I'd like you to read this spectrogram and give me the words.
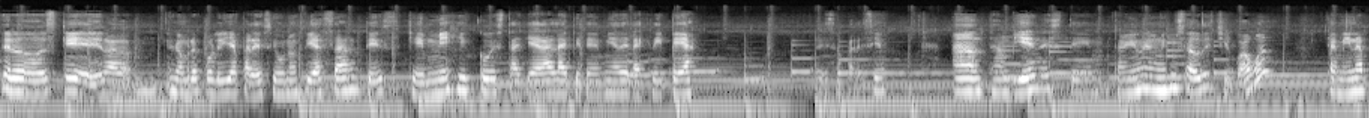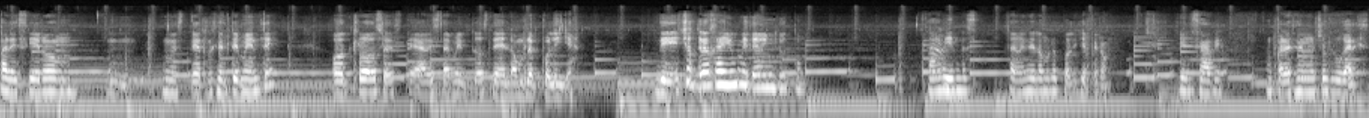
Pero es que era- el hombre polilla apareció unos días antes que en México estallara la epidemia de la gripe A. Por eso apareció. Ah, también, este, también en el mismo estado de Chihuahua, también aparecieron mm, este, recientemente otros este, avistamientos del hombre polilla. De hecho, creo que hay un video en YouTube. Estaba viendo también del hombre polilla, pero quién sabe, aparece en muchos lugares.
